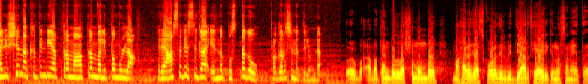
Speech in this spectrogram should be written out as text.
മനുഷ്യനഖത്തിന്റെ അത്ര മാത്രം വലിപ്പമുള്ള രാസരസിക എന്ന പുസ്തകവും പ്രദർശനത്തിലുണ്ട്. ഒരു പത്തൊൻപത് വർഷം മുമ്പ് മഹാരാജാസ് കോളേജിൽ വിദ്യാർത്ഥിയായിരിക്കുന്ന സമയത്ത്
